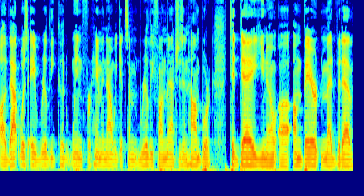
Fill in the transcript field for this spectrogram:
Uh, that was a really good win for him, and now we get some really fun matches in Hamburg today. You know, uh, Humbert, Medvedev,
